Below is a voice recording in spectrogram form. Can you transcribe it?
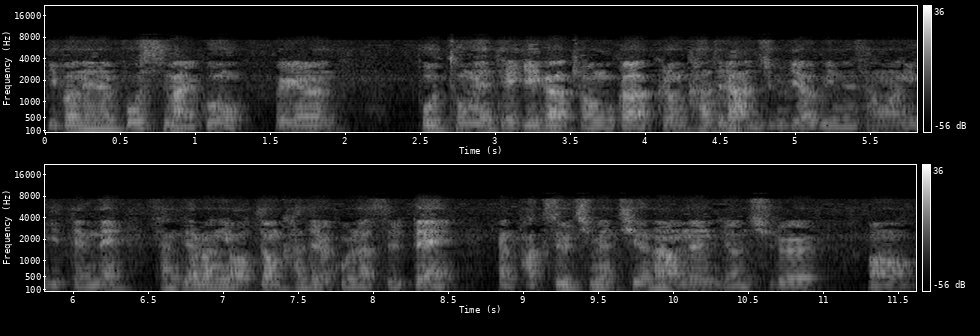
이번에는 폴스 말고 왜냐면 보통의 대개가 경우가 그런 카드를 안 준비하고 있는 상황이기 때문에 상대방이 어떤 카드를 골랐을 때 그냥 박수를 치면 튀어나오는 연출을 어,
